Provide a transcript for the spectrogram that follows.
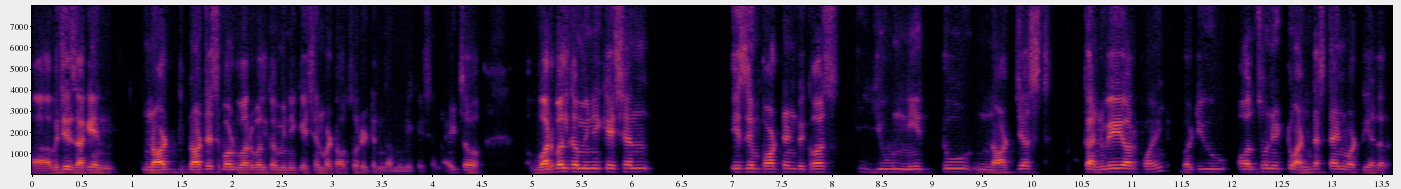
uh, which is again not not just about verbal communication but also written communication right? So verbal communication is important because you need to not just convey your point but you also need to understand what the other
